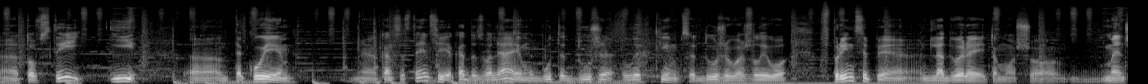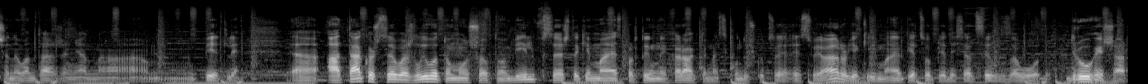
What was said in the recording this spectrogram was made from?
е, товстий і е, такої консистенції, яка дозволяє йому бути дуже легким. Це дуже важливо в принципі для дверей, тому що менше навантаження на петлі. Е, А також це важливо, тому що автомобіль все ж таки має спортивний характер. На секундочку, це SVR, який має 550 сил заводу. Другий шар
